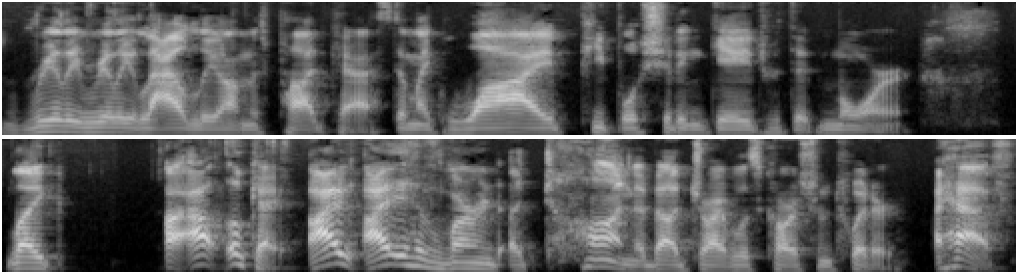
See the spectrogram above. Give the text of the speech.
really really loudly on this podcast and like why people should engage with it more. Like I, okay, I, I have learned a ton about driverless cars from Twitter. I have.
